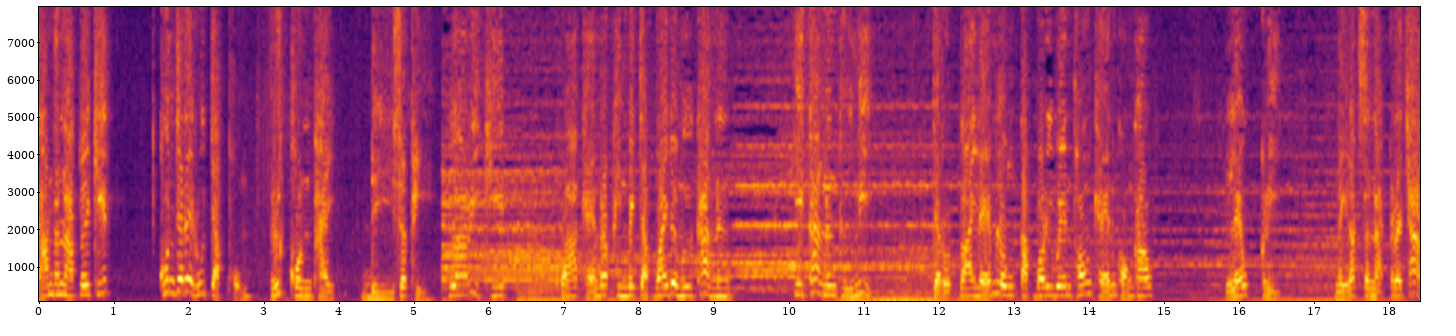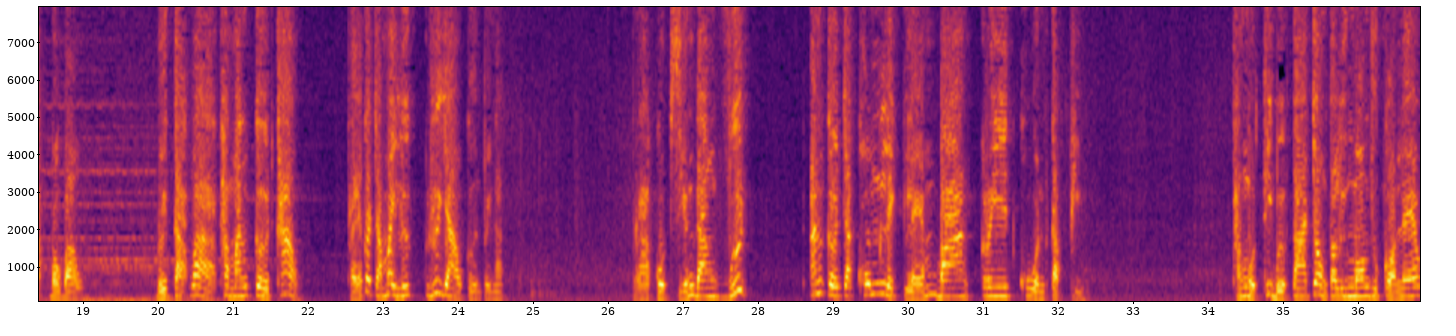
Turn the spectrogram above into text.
ตามถนัดเลยคิด คุณจะได้รู้จักผม หรือคนไทย ดีสักทีลารี่คิด คว้าแขนระพินไปจับไว้ด้วยมือข้างหนึ่ง อีกข้างหนึ่งถือมีดจะรดปลายแหลมลงกับบริเวณท้องแขนของเขา แล้วกรีดในลักษณะกระชากเบาๆ โดยกะว่าถ้ามันเกิดเข้า แผลก็จะไม่ลึกหรือยาวเกินไปนัก ปรากฏเสียงดังวืดอันเกิดจากคมเหล็กแหลมบางกรีดข่วนกับผิว ทั้งหมดที่เบิกตาจ้องตะลึงมองอยู่ก่อนแล้ว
